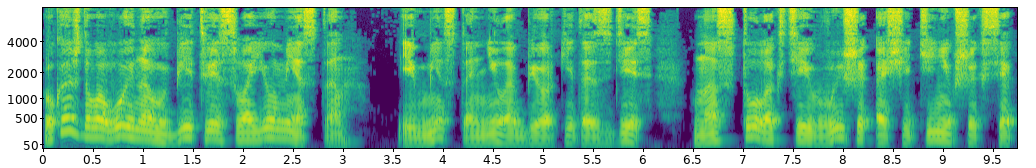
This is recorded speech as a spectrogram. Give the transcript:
У каждого воина в битве свое место. И место Нила Бьоркита здесь – на сто локтей выше ощетинившихся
